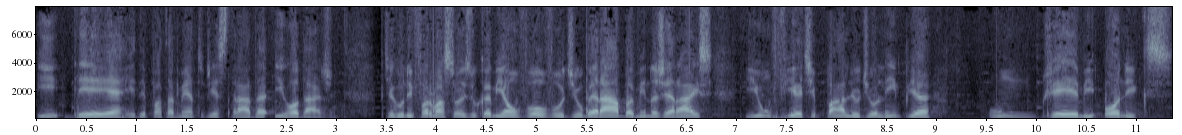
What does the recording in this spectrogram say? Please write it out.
e DER, Departamento de Estrada e Rodagem. Segundo informações, o caminhão Volvo de Uberaba, Minas Gerais, e um Fiat Palio de Olímpia, um GM Onix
